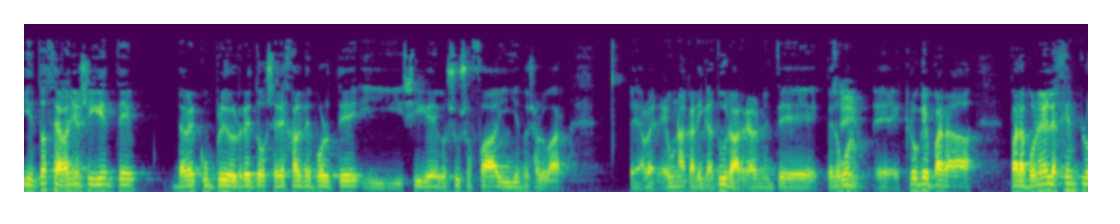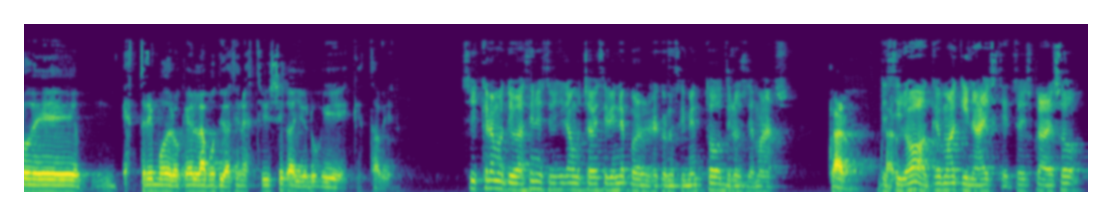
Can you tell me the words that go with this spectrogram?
Y entonces al año siguiente de haber cumplido el reto se deja el deporte y sigue con su sofá y yéndose al bar. Eh, a ver, es una caricatura realmente, pero bueno, eh, creo que para, para poner el ejemplo de extremo de lo que es la motivación extrínseca, yo creo que, está bien. Sí, es que la motivación extrínseca muchas veces viene por el reconocimiento de los demás. Claro. Decir, oh, qué máquina este. Entonces, claro, eso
